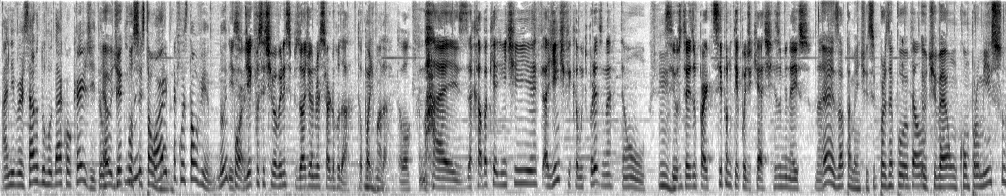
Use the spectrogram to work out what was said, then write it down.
aniversário do Rudá é qualquer dia. Então, É o dia que você está Não ouvindo. importa que você está ouvindo. Não Isso, o importa. dia que você estiver ouvindo esse episódio é o aniversário do Rudá. Então pode Uhum. mandar, tá bom? Mas acaba que a gente. A gente fica muito preso, né? Então, se Uhum. os três não participam, não tem podcast. Resumindo, é isso, né? É, exatamente. Se, por exemplo, eu- Então- eu tiver um compromisso,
